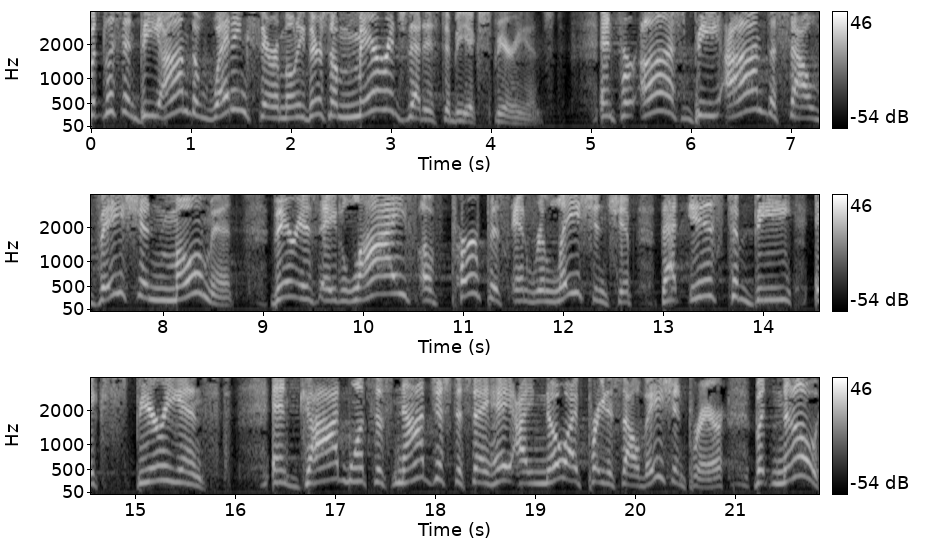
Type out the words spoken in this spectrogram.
but listen, beyond the wedding ceremony, there's a marriage that is to be experienced. And for us, beyond the salvation moment, there is a life of purpose and relationship that is to be experienced. And God wants us not just to say, hey, I know I've prayed a salvation prayer, but no,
